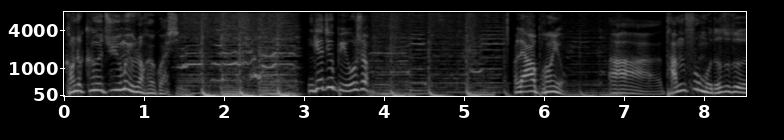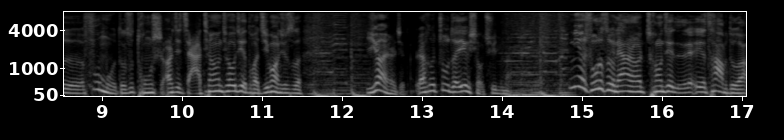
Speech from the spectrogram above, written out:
跟这格局没有任何关系。你看，就比如说俩个朋友啊，他们父母都是父母都是同事，而且家庭条件的话，基本上就是一样样的，然后住在一个小区里面。念书的时候，俩人成绩也差不多。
